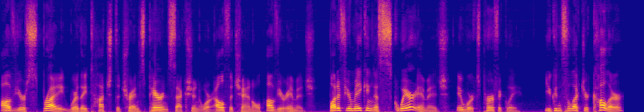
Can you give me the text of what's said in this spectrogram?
of your sprite where they touch the transparent section or alpha channel of your image. But if you're making a square image, it works perfectly. You can select your color.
